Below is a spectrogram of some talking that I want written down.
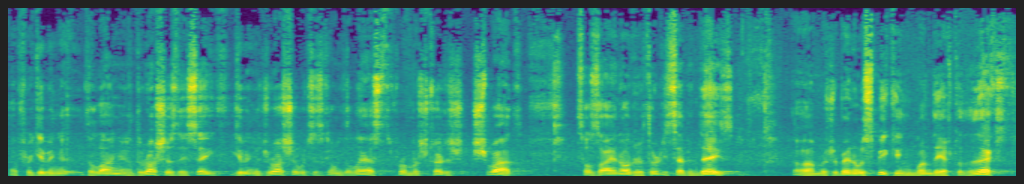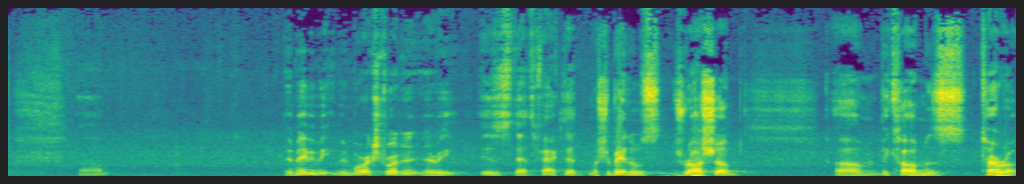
uh, for giving the line of the Rushes. They say giving a drasha, which is going to last from Rosh Chodesh Shvat till Zayin Oder, 37 days. Uh, Moshe Rabbeinu was speaking one day after the next. Uh, but maybe even more extraordinary is that fact that Moshe Rabbeinu's drasha um, becomes Torah.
